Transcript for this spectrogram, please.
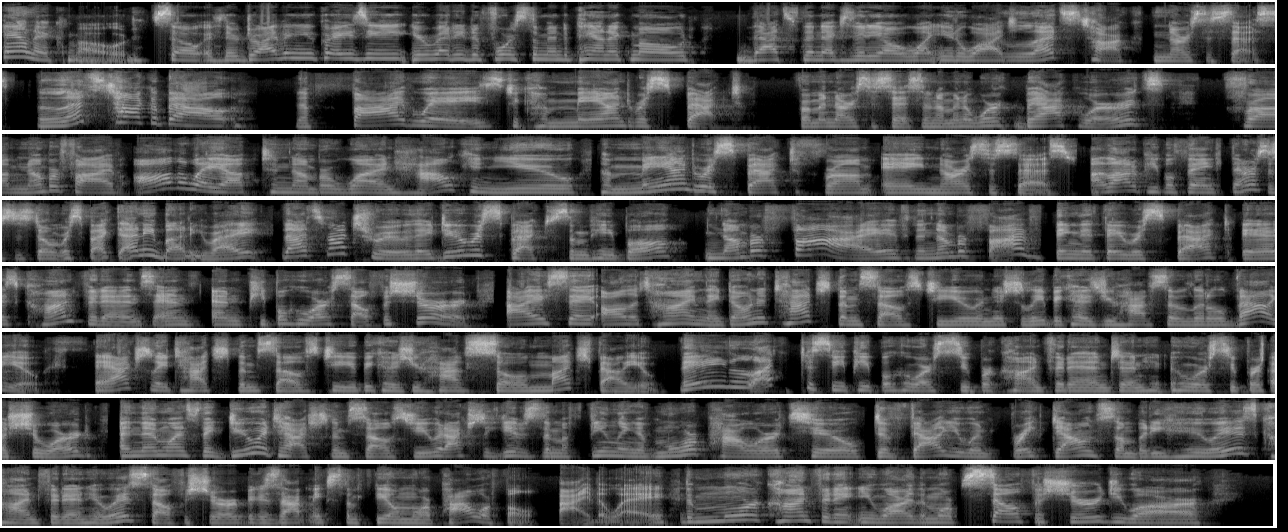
panic mode. So if they're driving you crazy, you're ready to force them into panic mode. That's the next video I want you to watch. Let's talk narcissists. Let's talk about the five ways to command respect from a narcissist. And I'm going to work backwards from number five all the way up to number one. How can you command respect from a narcissist? A lot of people think narcissists don't respect anybody, right? That's not true. They do respect some people. Number five, the number five thing that they respect is confidence and, and people who are self assured. I say all the time, they don't attach themselves to you initially because you have so little value. They actually attach themselves to you because you have so much value. They like to see people who are super confident and who are super assured. And then once they do attach themselves to you, it actually gives them a feeling of more power to devalue and break down somebody who is confident, who is self assured, because that makes them feel more powerful by the way. The more confident you are, the more self assured you are,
